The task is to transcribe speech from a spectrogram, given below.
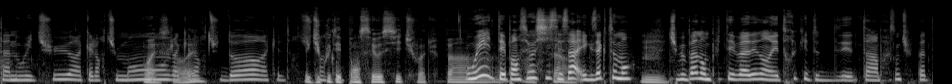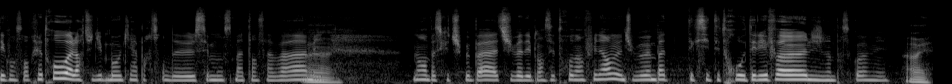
Ta nourriture, à quelle heure tu manges, à quelle heure tu dors, à quelle heure tu. Et du coup, tes pensées aussi, tu vois, tu peux pas. Oui, tes pensées aussi, c'est ça, exactement. Hmm. Tu peux pas non plus t'évader dans des trucs et t'as l'impression que tu peux pas te déconcentrer trop. Alors tu dis bon, ok, à partir de c'est bon, ce matin, ça va, mais. Non, parce que tu peux pas, tu vas dépenser trop d'influx nerveux, tu peux même pas t'exciter trop au téléphone, n'importe quoi. Mais... Ah ouais.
